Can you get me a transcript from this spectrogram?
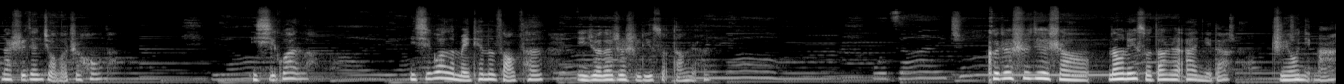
那时间久了之后呢？你习惯了，你习惯了每天的早餐，你觉得这是理所当然。可这世界上能理所当然爱你的，只有你妈。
